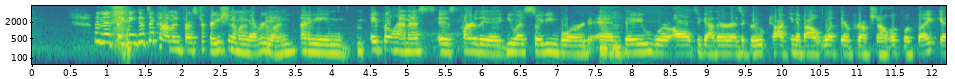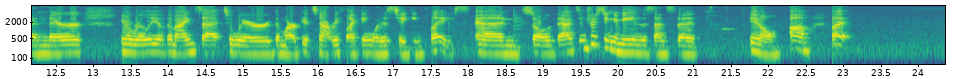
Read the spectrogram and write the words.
And that's, I think that's a common frustration among everyone. I mean, April Hemmes is part of the U.S. Soybean Board, and they were all together as a group talking about what their production outlook looked like, and they're, you know, really of the mindset to where the market's not reflecting what is taking place, and so that's interesting to me in the sense that, you know, um, but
